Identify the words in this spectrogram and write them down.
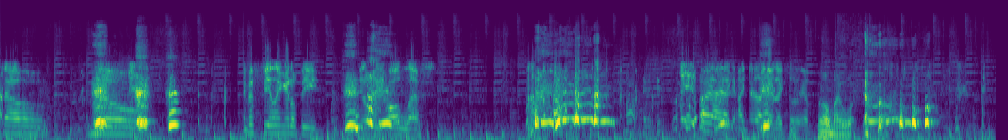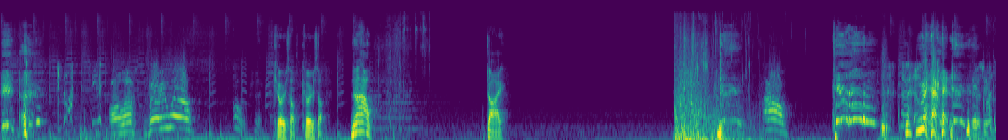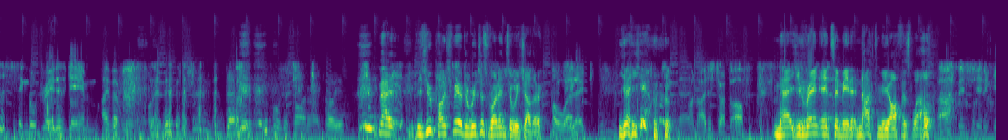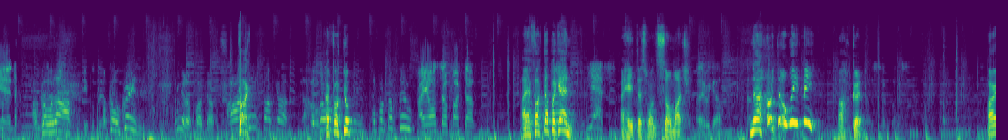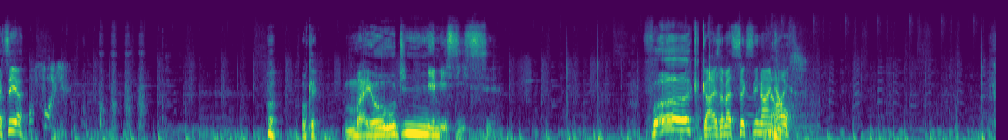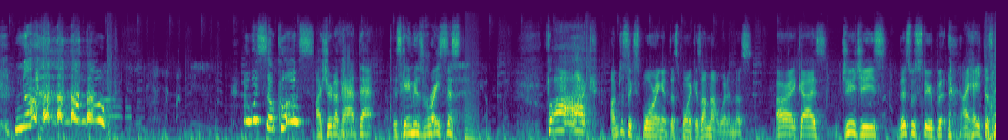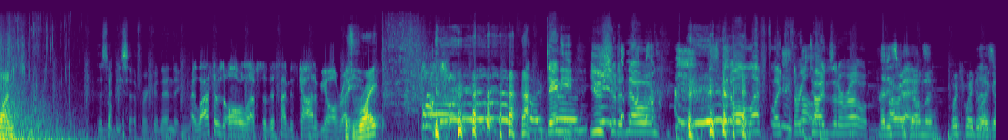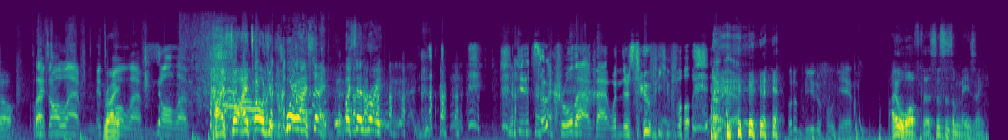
No. No. I have a feeling it'll be it'll be all left. Oh my word. All left very well. Oh, shit. kill yourself. Kill yourself. Now! Die. Ow! Man! This was the single greatest game I've ever played. Death before dishonor, I'll tell you. Matt, did you punch me or did we just run into each other? Poetic. Yeah, you. Oh no, I just jumped off. Matt, you ran into me and it knocked me off as well. Not this shit again. I'm going off. People do. I'm going crazy. I'm gonna fuck up. Oh, Fuck. I did fuck up. It's I fucked up. I fucked up too. I also fucked up. I fucked up again. Yes. I hate this one so much. Oh, there we go. No, don't leave me. Oh, good. So. All right, see ya. Oh fuck! Okay. My old nemesis. Fuck! Guys, I'm at 69 health. No! I was so close. I should have had that. This game is racist. Fuck! I'm just exploring at this point because I'm not winning this. All right, guys. GG's. This was stupid. I hate this one. This will be set for a good ending. My last time was all left, so this time it's gotta be all right. It's right. Oh my Danny, God. you should have known. It's been all left like three No. times in a row. That is All right, facts. gentlemen. Which way do That I go? Left. It's all left. It's Right. all left. It's all left. I saw. I told you. What did I say? I said right. Dude, it's so cruel to have that when there's two people. Oh, yeah. What a beautiful game. I love this. This is amazing.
